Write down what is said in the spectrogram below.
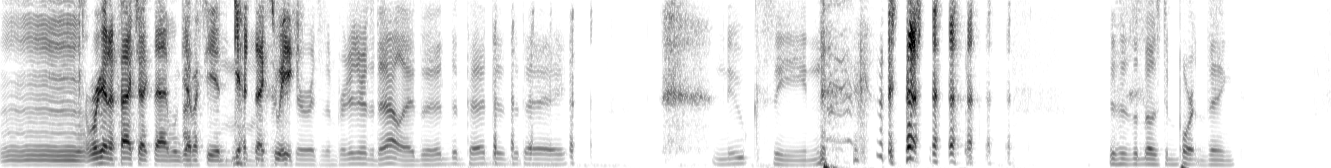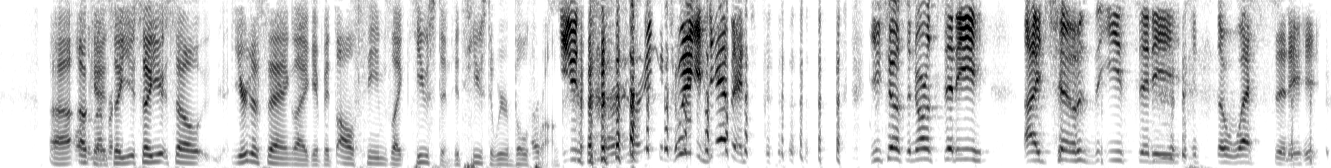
Mm, we're gonna fact check that and we'll get back to you guess next week. Sure it's, I'm pretty sure it's Dallas. Independence Day. Nuke scene. this is the most important thing. Uh, okay, so you so you so you're just saying like if it all seems like Houston, it's Houston. We were both wrong. Houston, we're, we're in between. Damn it! you chose the North City. I chose the East City. It's the West City.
